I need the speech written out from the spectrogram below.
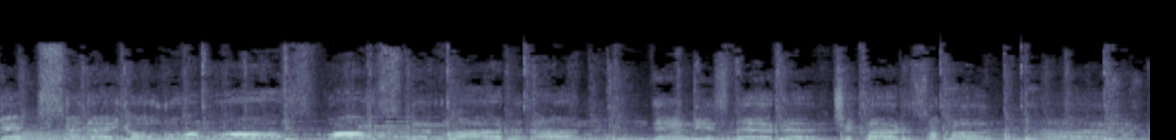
Geçse de yolumuz bozkırlardan Denizlere çıkar sokaklar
